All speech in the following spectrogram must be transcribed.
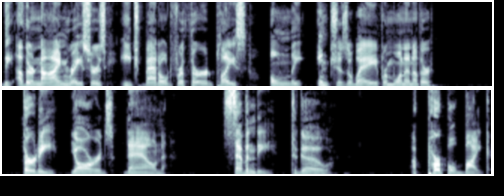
The other nine racers each battled for third place, only inches away from one another. Thirty yards down, seventy to go. A purple bike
